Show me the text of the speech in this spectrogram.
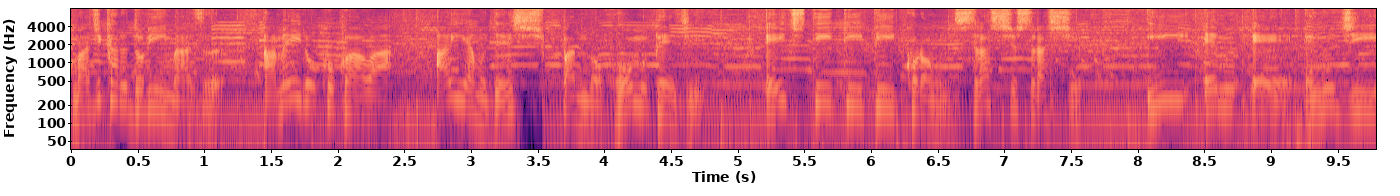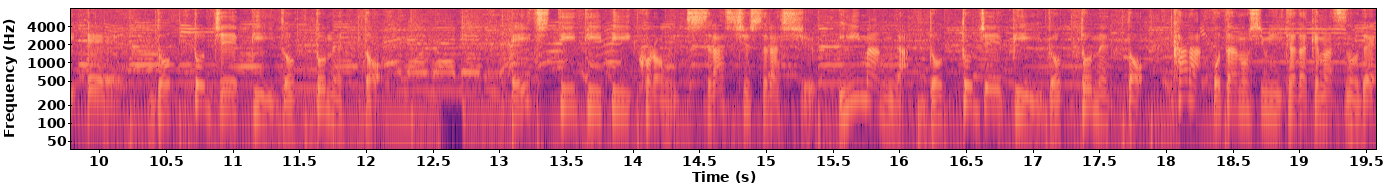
マジカルドリーマーズアメイロココアはアイアム電子出版のホームページ http コロンスラッシュスラッシュ emanga.jp.net http コロンスラッシュスラッシュ emanga.jp.net からお楽しみいただけますので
